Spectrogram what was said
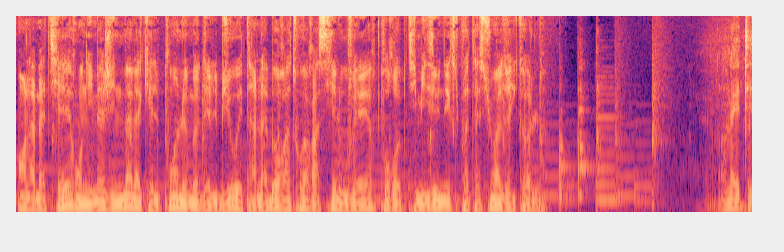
En la matière, on imagine mal à quel point le modèle bio est un laboratoire à ciel ouvert pour optimiser une exploitation agricole. On a été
